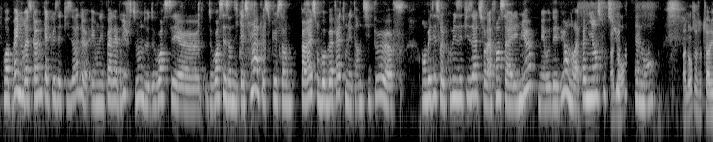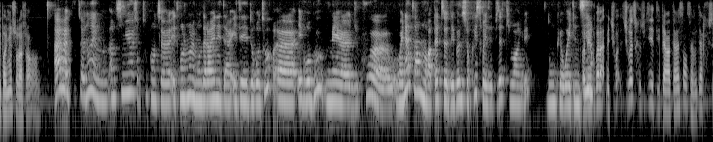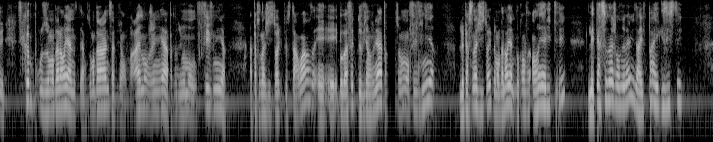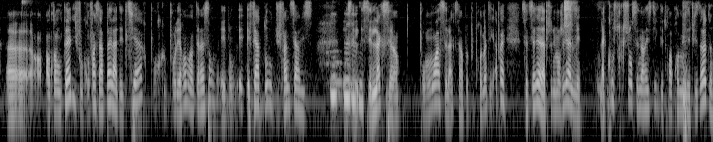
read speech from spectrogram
Bon, après, il nous reste quand même quelques épisodes et on n'est pas à l'abri justement de, de voir ces, euh, de voir ces indications-là parce que ça, pareil, sur Boba Fett, on était un petit peu euh, embêté sur les premiers épisodes. Sur la fin, ça allait mieux, mais au début, on n'aurait pas mis un sou dessus Ah finalement. Ah non, ça, ça allait pas mieux sur la fin. hein. Ah bah écoute, nous, on est un petit mieux, surtout quand euh, étrangement le Mandalorian était, était de retour euh, et gros goût. Mais euh, du coup, why not hein, On aura peut-être des bonnes surprises sur les épisodes qui vont arriver. Donc, wait and Ouais, see. mais voilà, mais tu vois, tu vois ce que tu dis est hyper intéressant. Ça veut dire que c'est comme pour The Mandalorian. C'est-à-dire que The Mandalorian, ça devient vraiment génial à partir du moment où on fait venir un personnage historique de Star Wars et, et Boba Fett devient génial à partir du moment où on fait venir le personnage historique de Mandalorian. Donc en, en réalité, les personnages en eux-mêmes, ils n'arrivent pas à exister. Euh, en, tant que tel, il faut qu'on fasse appel à des tiers pour, que, pour les rendre intéressants et, donc, et, et faire donc du fan service. Mm, mm, c'est- mm. c'est là que c'est un, pour moi, c'est là que c'est un peu plus problématique. Après, cette série elle est absolument géniale, mais la construction scénaristique des trois premiers épisodes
